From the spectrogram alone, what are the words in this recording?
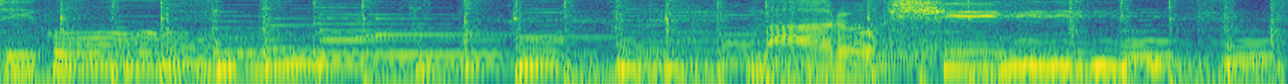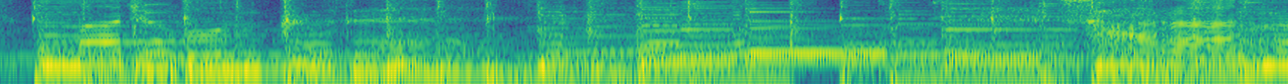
지고 말없이 마주본 그대 사랑은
